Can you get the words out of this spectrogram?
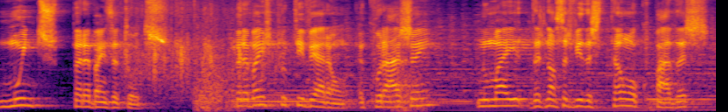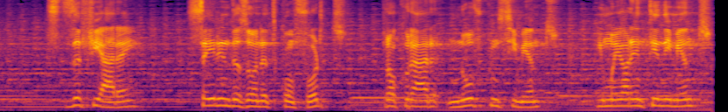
Muitos parabéns a todos. Parabéns porque tiveram a coragem, no meio das nossas vidas tão ocupadas, de se desafiarem, saírem da zona de conforto, procurar novo conhecimento e um maior entendimento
